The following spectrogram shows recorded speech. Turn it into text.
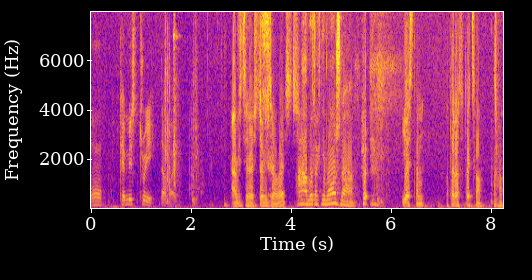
O, chemistry, dawaj. A widziałeś, to widziałeś? A, bo tak nie można. Jestem. A teraz tutaj co? Aha.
